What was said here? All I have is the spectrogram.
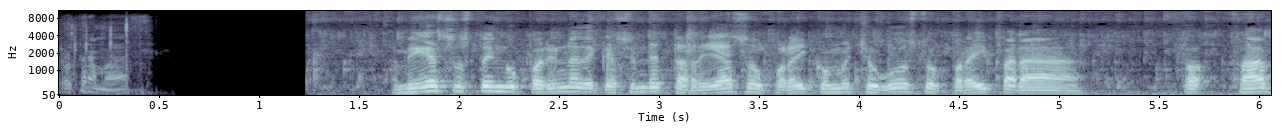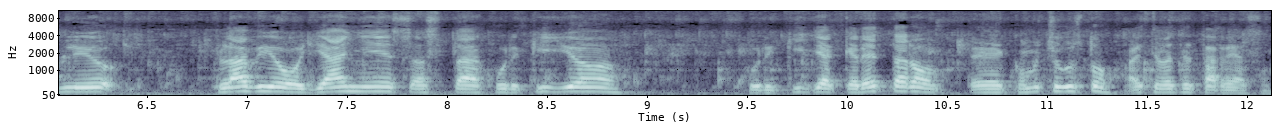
Otra más. Amigazos, tengo para una dedicación de tarrayazo, por ahí con mucho gusto, por ahí para Fabio, Flavio Yáñez hasta Juriquillo, Juriquilla, Querétaro. Eh, con mucho gusto, ahí te va este tarrayazo.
